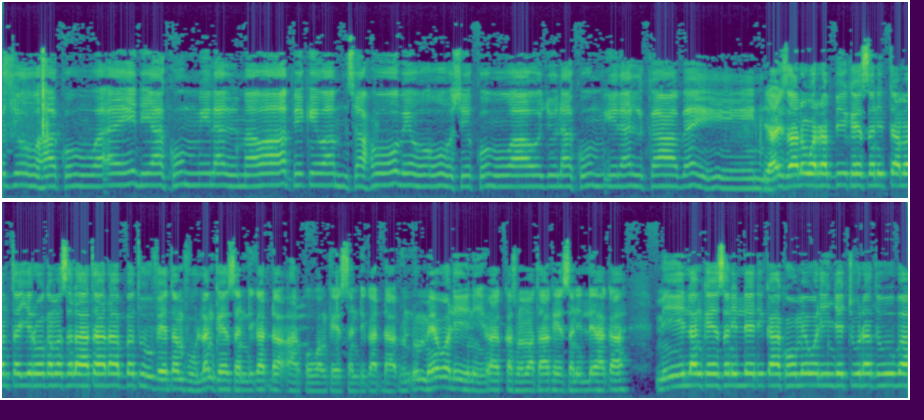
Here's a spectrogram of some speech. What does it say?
وجوهكم وأيديكم إلى المواقع وامسحوا برؤوسكم وأرجلكم إلى الكعبين yaa isaan warrabbii keessanitti amantan yeroo gama salaataa dhaabbatuu feetan fuullan keessan dhiqadha harkowwan keessan dhiqadha dhundhummee waliin akkasuma mataa keessanillee haqa miilan keessanillee dhiqaa koome waliin jechuudha duuba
